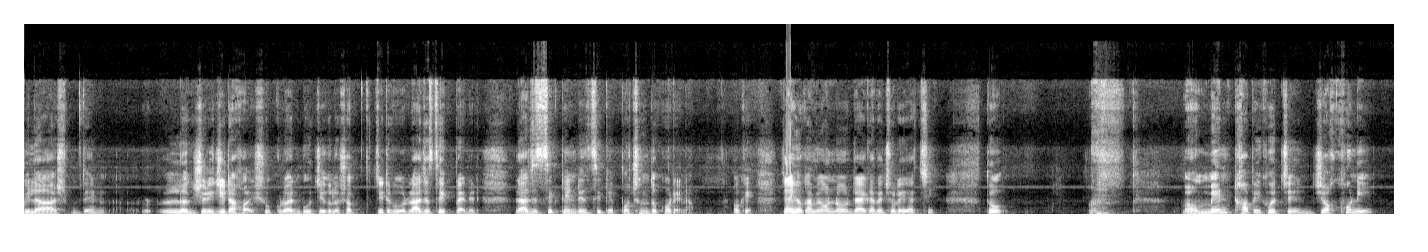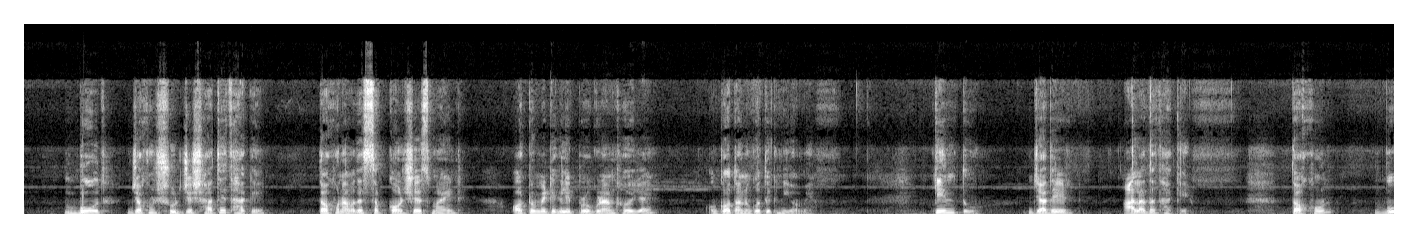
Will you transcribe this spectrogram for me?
বিলাস দেন লাক্সারি যেটা হয়, শুক্র অ্যান্ড বুধ যেগুলো সব যেটা রাজস্বিক প্ল্যানেট রাজস্বিক টেন্ডেন্সিকে পছন্দ করে না। ওকে যাই হোক, আমি অন্য জায়গাতে চলে যাচ্ছি। তো মেন টপিক হচ্ছে যখনই বুধ যখন সূর্যের সাথে থাকে, তখন আমাদের সাবকনশিয়াস মাইন্ড অটোমেটিক্যালি প্রোগ্রামড হয়ে যায় গতানুগতিক নিয়মে। কিন্তু যাদের আলাদা থাকে, তখন বু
